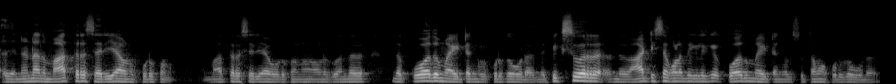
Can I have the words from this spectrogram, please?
அது என்னென்னா அந்த மாத்திரை சரியாக அவனுக்கு கொடுக்கணும். மாத்திரை சரியாக கொடுக்கணும். அவனுக்கு வந்து இந்த கோதுமை ஐட்டங்கள் கொடுக்கக்கூடாது. இந்த ஃபிக்ஸ் வர்ற அந்த ஆட்டிசம் குழந்தைகளுக்கே கோதுமை ஐட்டங்கள் சுத்தமாக கொடுக்கக்கூடாது.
